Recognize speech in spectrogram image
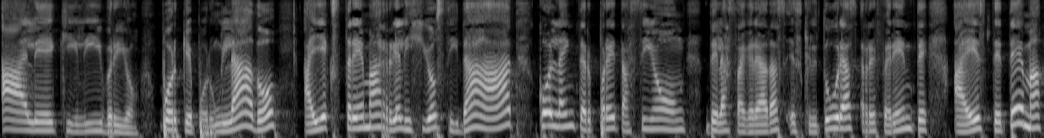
al equilibrio, porque por un lado hay extrema religiosidad con la interpretación de las sagradas escrituras referente a este tema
